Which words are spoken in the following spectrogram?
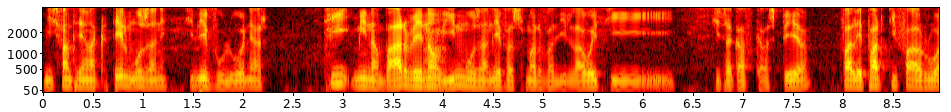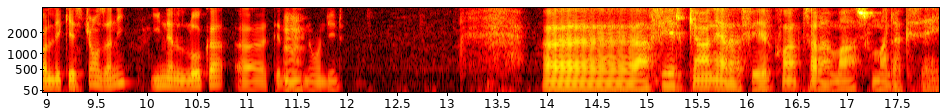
misy fanontaniana telo moa zany e, ty le voalohany ary, ty mihinam-bary ve ianao, iny moa zany efa somary valian'lah hoe ty ty sakafo gasy be an, fa le partie faharoa an'le question zany inona le laoka tena tianao indrindra? Averiko any ary averiko an, tsaramaso mandrakizay,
